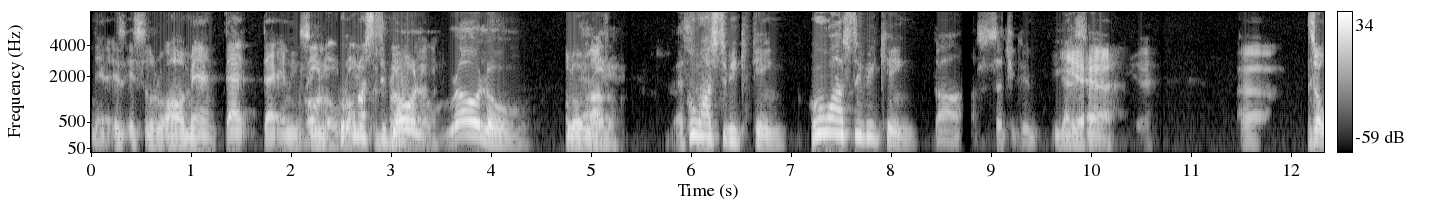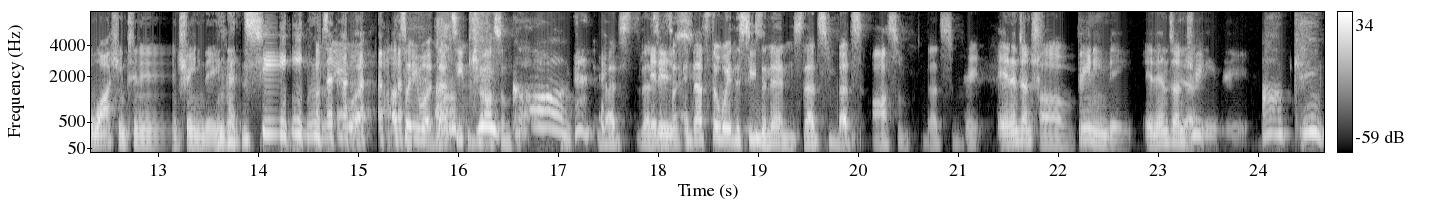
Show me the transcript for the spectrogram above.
Yeah, it's, it's a little. Oh man, that that ending scene. Rollo, Who wants to be. Rollo, Rollo. Rollo. Rollo. That's Who what- wants to be king? Who wants to be king? Oh, such a good. You gotta see Yeah, that. Uh, So Washington in Training Day in that scene. I'll tell you what. I'll tell you what. That Oh, seems King awesome. That's that's It is. and that's the way the season ends. That's that's awesome. That's great. It ends on tra- Um, Training Day. It ends on Yeah. Training Day. I'm king.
